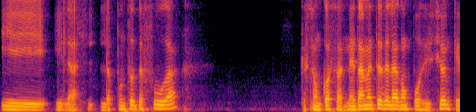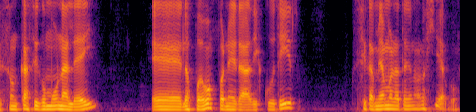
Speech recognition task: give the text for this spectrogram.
y, y las- los puntos de fuga, que son cosas netamente de la composición, que son casi como una ley, eh, los podemos poner a discutir si cambiamos la tecnología. po.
